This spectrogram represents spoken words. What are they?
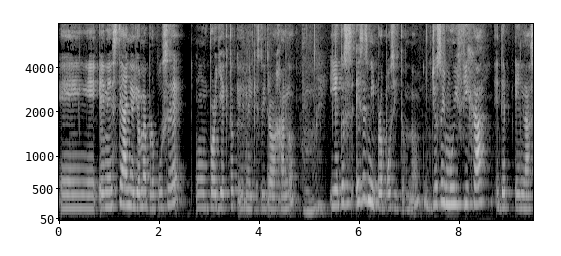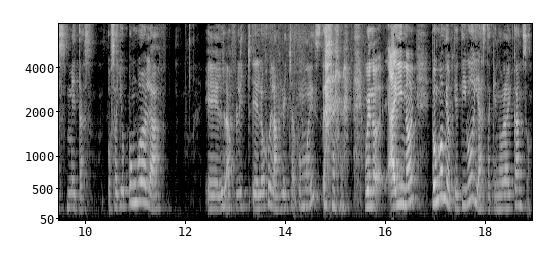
Eh, en este año yo me propuse un proyecto que, en el que estoy trabajando. Y entonces ese es mi propósito, ¿no? Yo soy muy fija de- en las metas. O sea, yo pongo la, el, la flech- el ojo en la flecha, ¿cómo es? bueno, ahí, ¿no? Pongo mi objetivo y hasta que no lo alcanzo.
